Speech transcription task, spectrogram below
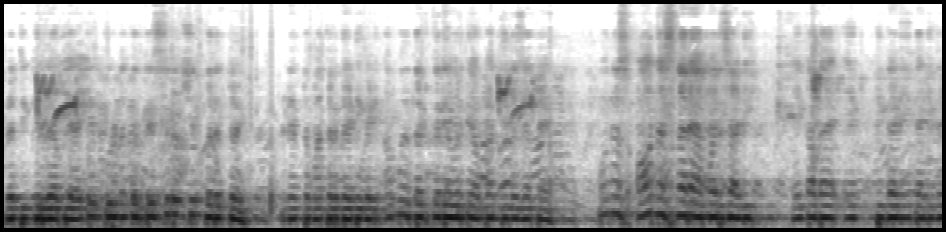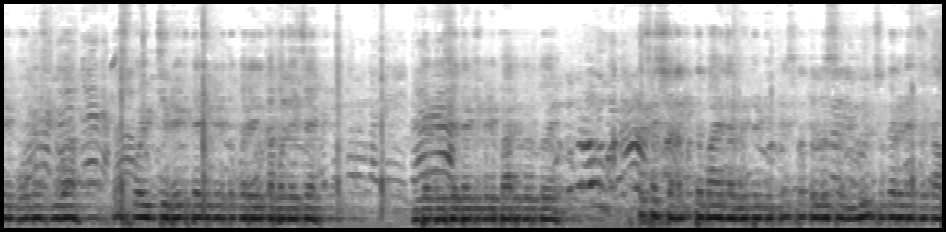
प्रतिक्रिया किरवे आपल्या ते पूर्ण करते सुरक्षित आहे आणि आता मात्र त्या ठिकाणी अमर तटकरेवरती आपण दिलं जात आहे. बोनस ऑन असणार आहे अमरसाठी एखादा एक ठिकाणी त्या ठिकाणी बोनस किंवा प्लस पॉईंटची रेट त्या ठिकाणी तो करेल का बघायचा आहे? त्या त्या ठिकाणी पार करतोय. तसं शांत पाहायला मिळतं डिफेन्सला थोडंसं लूज करण्याचं काम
